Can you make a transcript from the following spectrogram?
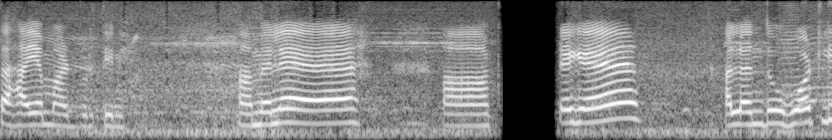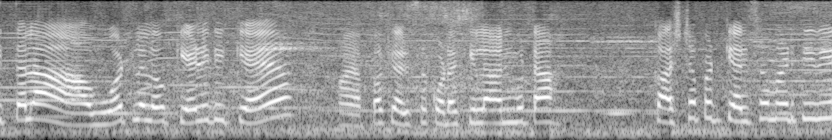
ಸಹಾಯ ಮಾಡಿಬಿಡ್ತೀನಿ. ಆಮೇಲೆ ಆ, ಅಲ್ಲೊಂದು ಹೋಟ್ಲಿತ್ತಲ್ಲ ಆ ಹೋಟ್ಲಲ್ಲಿ ಹೋಗಿ ಕೇಳಿದ್ದಕ್ಕೆ ಅಪ್ಪ ಕೆಲಸ ಕೊಡೋಕ್ಕಿಲ್ಲ ಅಂದ್ಬಿಟ್ಟ ಕಷ್ಟಪಟ್ಟು ಕೆಲಸ ಮಾಡ್ತೀವಿ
